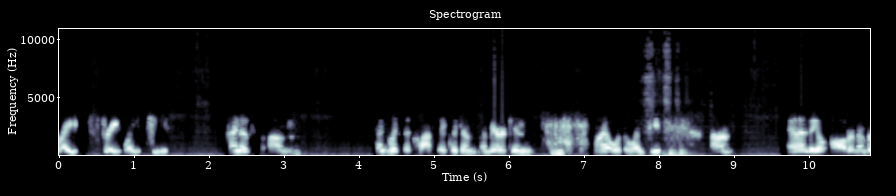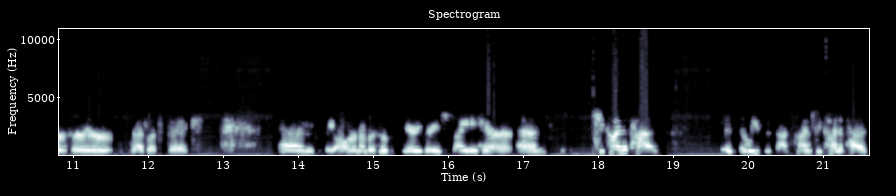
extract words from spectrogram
bright, straight white teeth. Kind of, um, kind of like the classic, like an American smile with the white teeth. um, and they all remember her red lipstick, and they all remember her very, very shiny hair, and she kind of had, at, at least at that time, she kind of had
